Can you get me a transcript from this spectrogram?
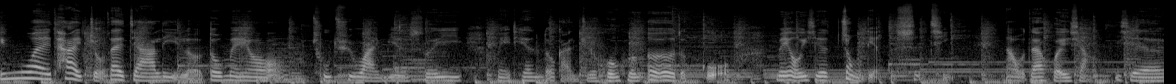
因为太久在家里了都没有出去外面，所以每天都感觉浑浑噩噩的过，没有一些重点的事情。那我在回想一些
